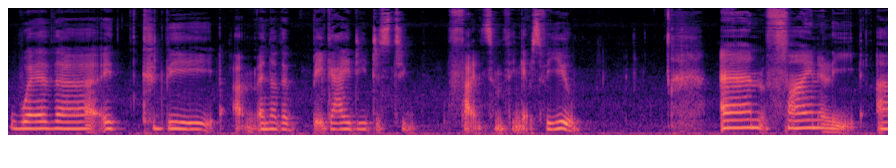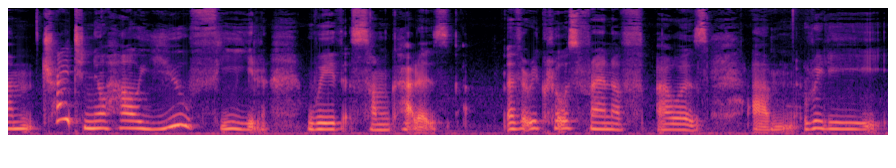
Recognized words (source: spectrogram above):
whether it could be um, another big idea just to find something else for you. And finally, um, try to know how you feel with some colors a very close friend of ours um, really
